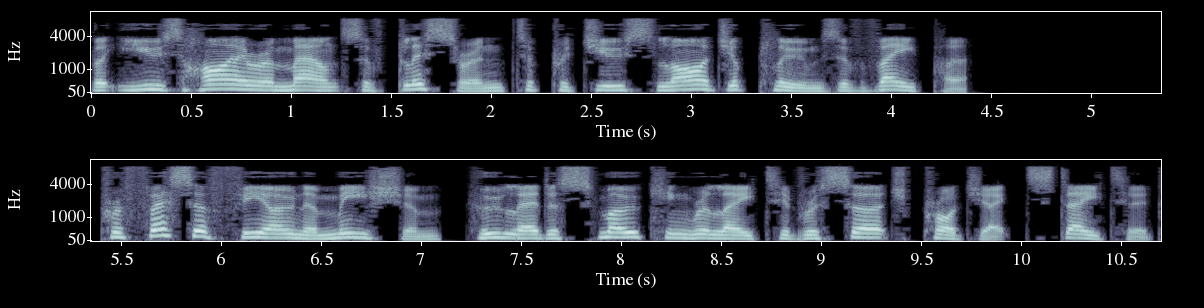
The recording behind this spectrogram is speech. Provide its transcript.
but use higher amounts of glycerin to produce larger plumes of vapor. Professor Fiona Measham, who led a smoking-related research project stated,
